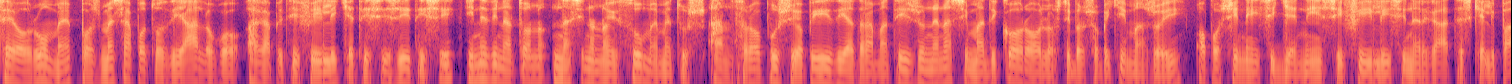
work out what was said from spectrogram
Θεωρούμε πως μέσα από το διάλογο αγαπητοί φίλοι και τη συζήτηση είναι δυνατόν να συνονοηθούμε με τους ανθρώπους οι οποίοι διαδραματίζουν ένα σημαντικό ρόλο στην προσωπική μας ζωή όπως είναι οι συγγενείς, οι φίλοι, οι συνεργάτες κλπ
